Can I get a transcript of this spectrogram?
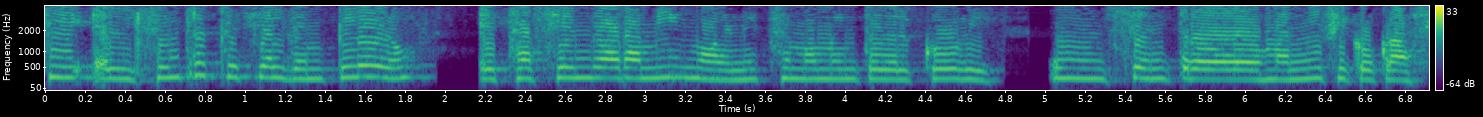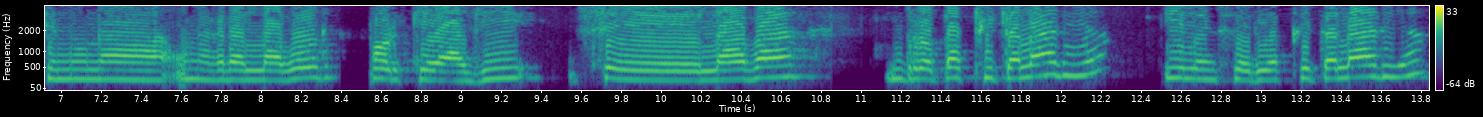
Sí, el Centro Especial de Empleo está haciendo ahora mismo, en este momento del COVID, un centro magnífico haciendo una, una gran labor porque allí se lava ropa hospitalaria y lencería hospitalaria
